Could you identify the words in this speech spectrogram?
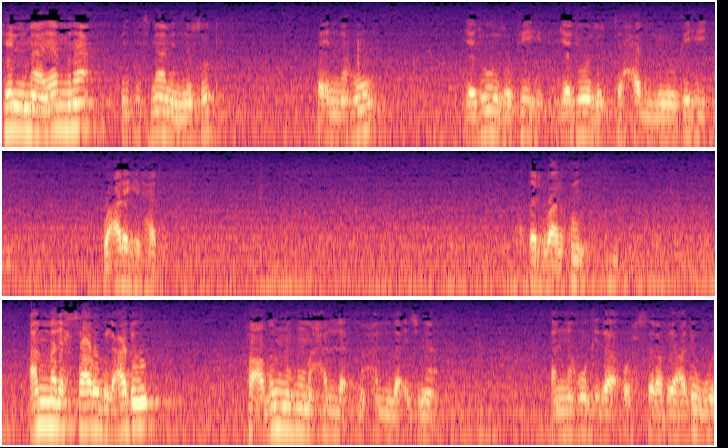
كل ما يمنع من إتمام النسك فإنه يجوز فيه يجوز التحلل به وعليه الهدي. أطلوا بالكم. أما الإحصار بالعدو فأظنه محل محل إجماع. أنه إذا أحصر بعدو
